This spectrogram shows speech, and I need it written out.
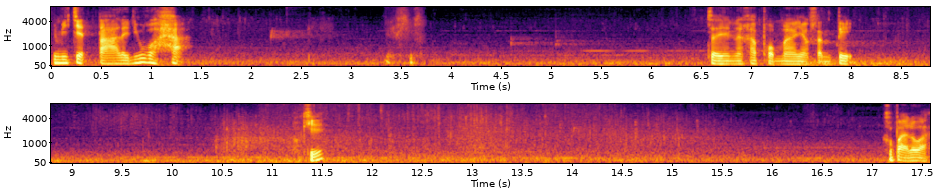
มันมีเจ็ดตาเลยนี่หว่า ใจเย็นนะครับ ผมมาอย่างสันติ โอเค เข้าไปแล้วอะ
